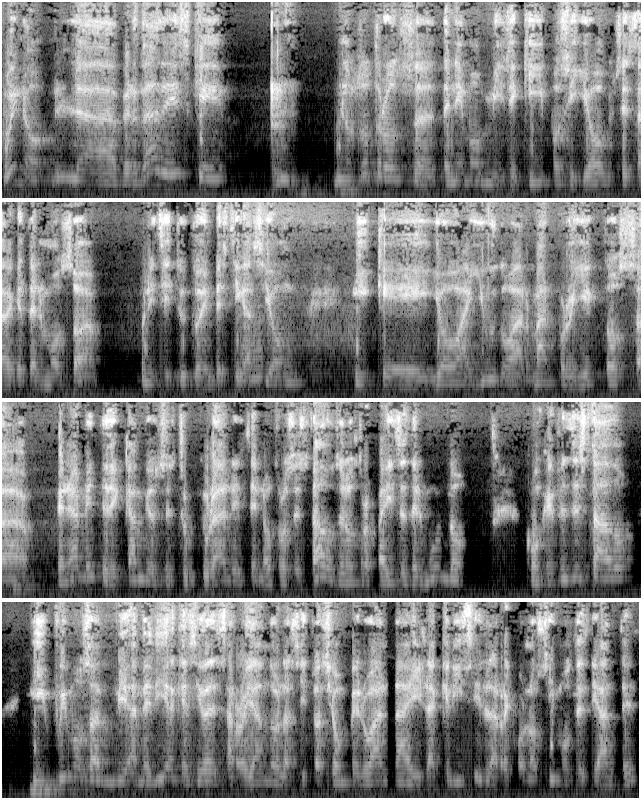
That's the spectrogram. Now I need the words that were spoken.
Bueno, la verdad es que nosotros uh, tenemos mis equipos y yo, usted sabe que tenemos uh, un instituto de investigación y que yo ayudo a armar proyectos uh, generalmente de cambios estructurales en otros estados, en otros países del mundo, con jefes de Estado, y fuimos a, a medida que se iba desarrollando la situación peruana y la crisis, la reconocimos desde antes,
